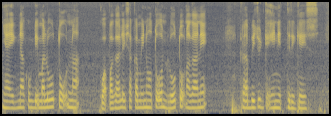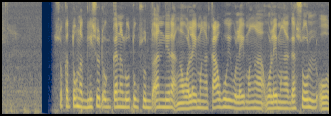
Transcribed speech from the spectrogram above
Nyaig na kog di maluto na. Wa pagali sa kaminutoon luto na gani. Grabe jud kainit diri guys. So katong naglisod og kanang lutog sudan dira nga walay mga kahoy, walay mga walay mga gasol o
